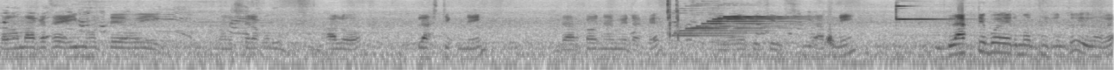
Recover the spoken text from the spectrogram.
কারণ আমার কাছে এই মুহূর্তে ওই মানে সেরকম ভালো প্লাস্টিক নেই। যার কারণে আমি এটাকে এইভাবে আপনি ব্ল্যাক টেপও এর মধ্যে কিন্তু এইভাবে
